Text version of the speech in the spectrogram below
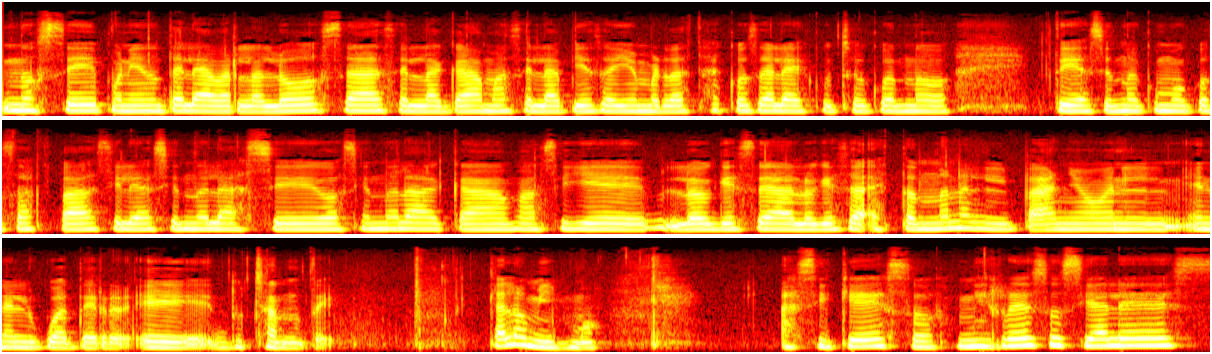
no sé, poniéndote a lavar la losa, hacer la cama, hacer la pieza. Yo en verdad estas cosas las escucho cuando estoy haciendo como cosas fáciles, haciendo el aseo, haciendo la cama, así que lo que sea, lo que sea, estando en el baño, en el, en el water, eh, duchándote. Da lo mismo. Así que eso, mis redes sociales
